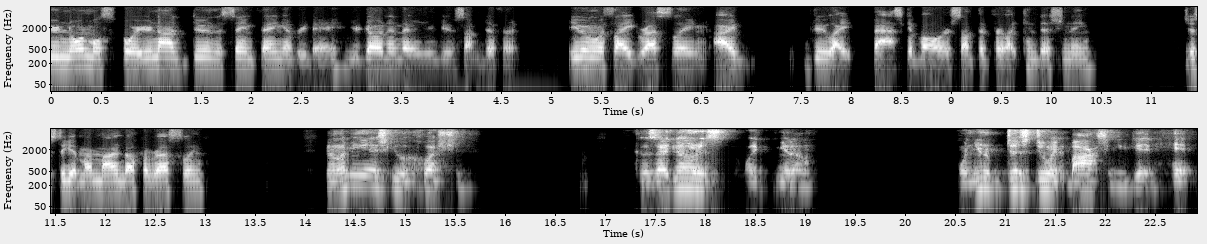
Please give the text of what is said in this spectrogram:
your normal sport. You're not doing the same thing every day. You're going in there and you're doing something different. Even with like wrestling, I do like basketball or something for like conditioning just to get my mind off of wrestling. Now, let me ask you a question. Because I noticed, like, you know, when you're just doing boxing, you're getting hit.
